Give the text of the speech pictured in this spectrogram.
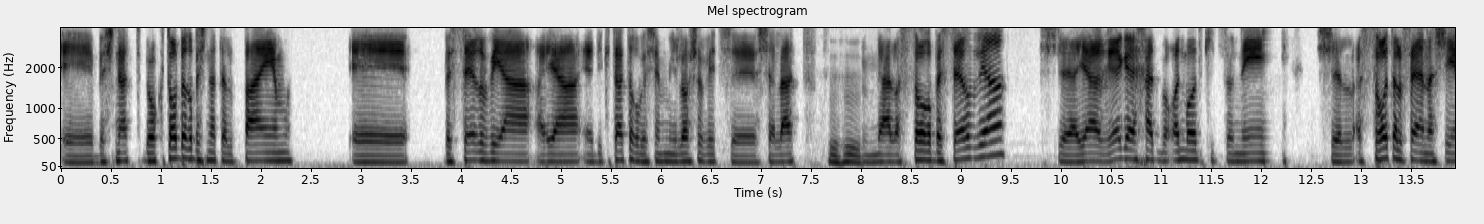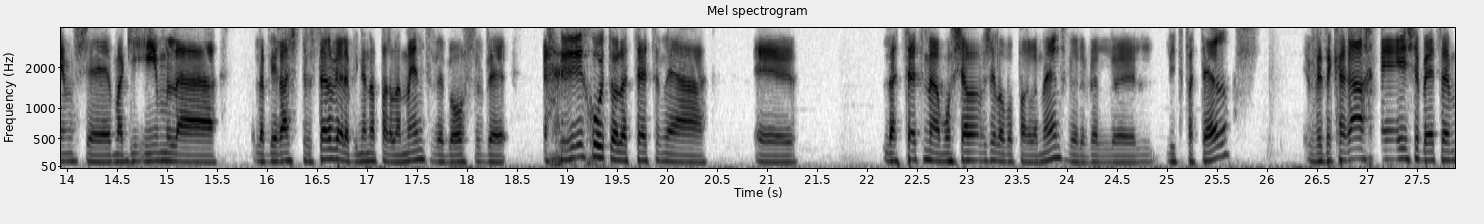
אה, בשנת, באוקטובר בשנת 2000, אה, בסרביה היה דיקטטור בשם מילושביץ' ששלט mm-hmm. מעל עשור בסרביה, שהיה רגע אחד מאוד מאוד קיצוני של עשרות אלפי אנשים שמגיעים לבירה של סרביה, לבניין הפרלמנט, ובאופ... והכריחו אותו לצאת מה... אה, לצאת מהמושב שלו בפרלמנט ולהתפטר. וזה קרה אחרי שבעצם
